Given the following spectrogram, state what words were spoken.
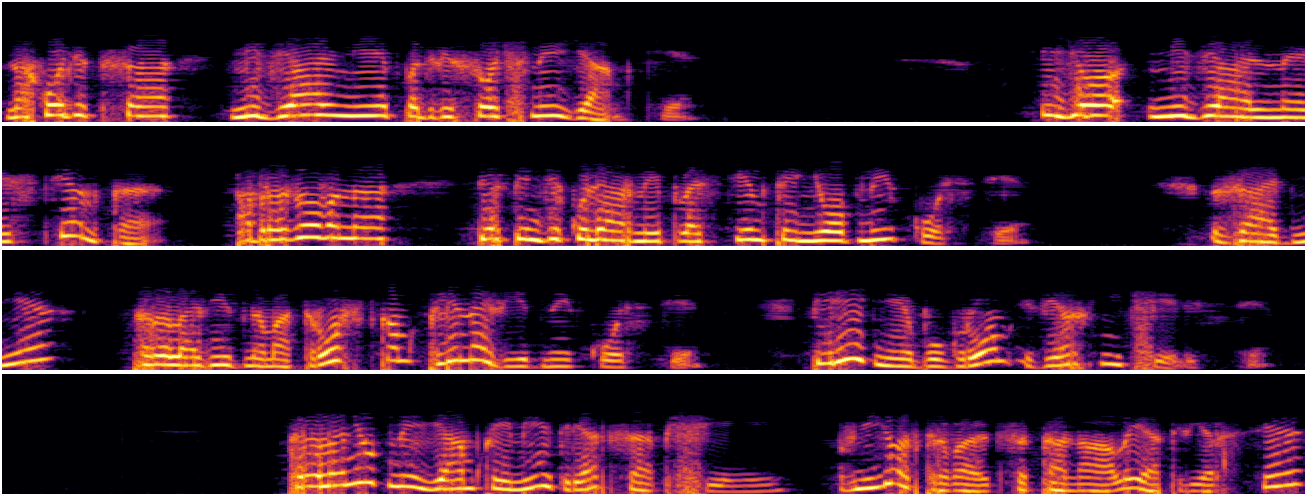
Находится медиальнее подвисочной ямки. Ее медиальная стенка образована перпендикулярной пластинкой небной кости. Задняя – крыловидным отростком клиновидной кости, передняя – бугром верхней челюсти. Крылонебная ямка имеет ряд сообщений. В нее открываются каналы и отверстия,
